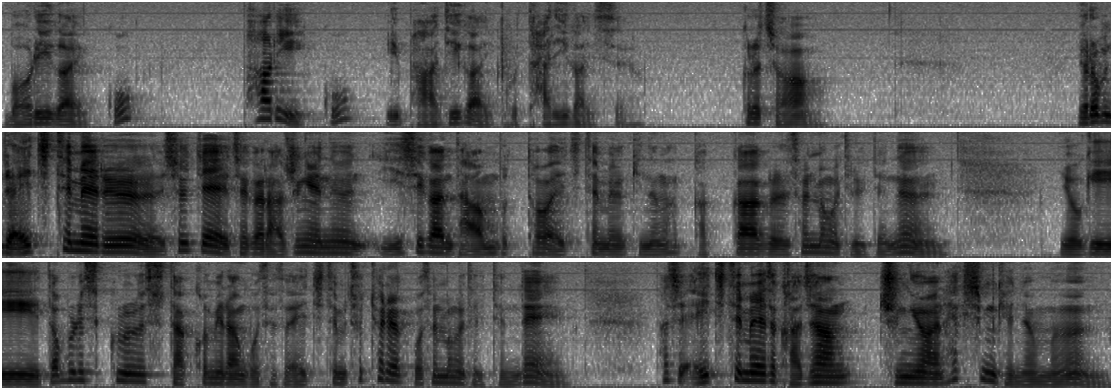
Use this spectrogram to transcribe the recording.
머리가 있고 팔이 있고 이 body가 있고 다리가 있어요. 그렇죠. 여러분들 HTML을 실제 제가 나중에는 이 시간 다음부터 HTML 기능 각각을 설명을 드릴 때는 여기 wschools.com이라는 곳에서 HTML tutorial 거 설명을 드릴 텐데 사실 HTML에서 가장 중요한 핵심 개념은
